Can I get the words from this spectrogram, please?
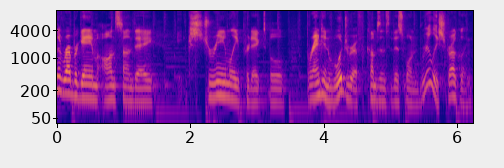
the rubber game on Sunday, extremely predictable. Brandon Woodruff comes into this one really struggling,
